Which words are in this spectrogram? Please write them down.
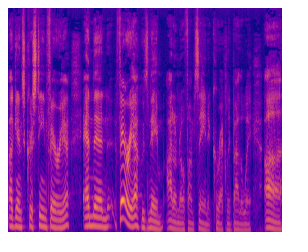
against Christine Ferea and then Ferea whose name I don't know if I'm saying it correctly by the way uh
